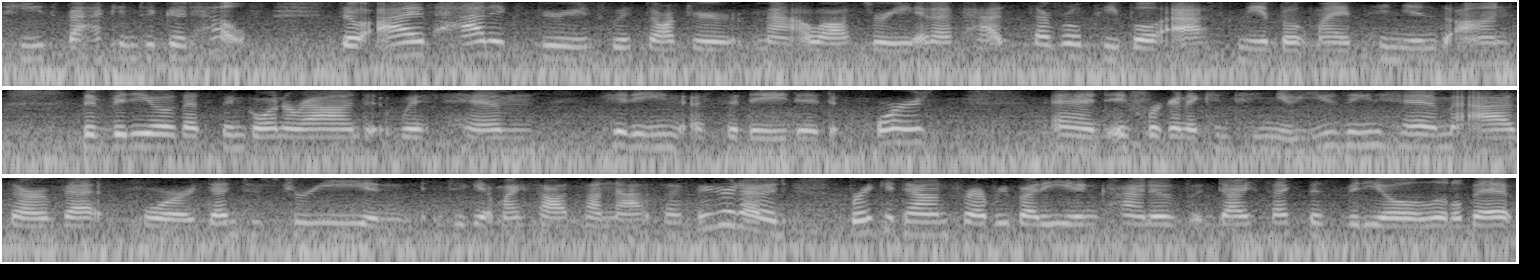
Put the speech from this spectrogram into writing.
teeth back into good health. So I've had experience with Dr. Matt Alossery, and I've had several people ask me about my opinions on the video that's been going around with him hitting a sedated horse and if we're going to continue using him as our vet for dentistry and to get my thoughts on that. So I figured I would break it down for everybody and kind of dissect this video a little bit.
